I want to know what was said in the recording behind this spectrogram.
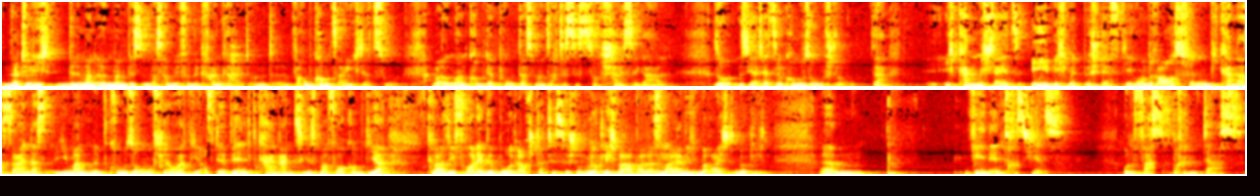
natürlich will man irgendwann wissen, was haben wir für eine Krankheit und äh, warum kommt es eigentlich dazu. Aber irgendwann kommt der Punkt, dass man sagt, das ist doch scheißegal. So, sie hat jetzt eine Chromosomenstörung. Da, ich kann mich da jetzt ewig mit beschäftigen und rausfinden, wie kann das sein, dass jemand eine Chromosomenstörung hat, die auf der Welt kein einziges Mal vorkommt, die ja quasi vor der Geburt auch statistisch unmöglich war, weil das mhm. war ja nicht im Bereich des Möglichen. Ähm, wen es? Und was bringt das?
